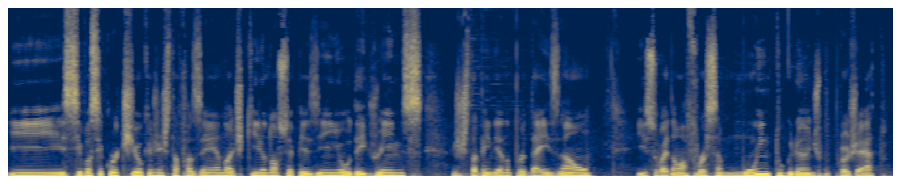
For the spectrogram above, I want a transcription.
e se você curtiu o que a gente está fazendo, adquire o nosso EPzinho, o Daydreams. A gente está vendendo por 10 Isso vai dar uma força muito grande pro projeto.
